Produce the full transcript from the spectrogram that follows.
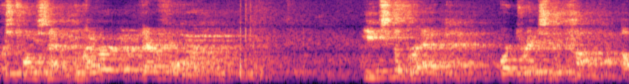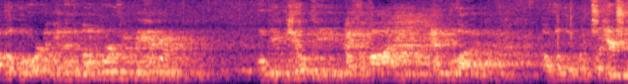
Verse 27 Whoever therefore eats the bread or drinks the cup of the Lord in an unworthy manner will be guilty of the body and blood of the Lord. So here's the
